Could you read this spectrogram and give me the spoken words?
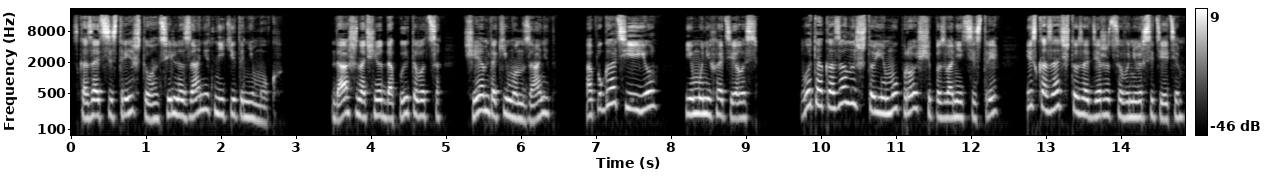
Сказать сестре, что он сильно занят, Никита не мог. Даша начнет допытываться, чем таким он занят, а пугать ее ему не хотелось. Вот и оказалось, что ему проще позвонить сестре и сказать, что задержится в университете.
